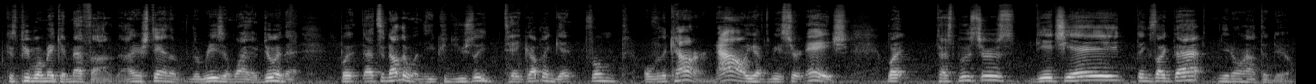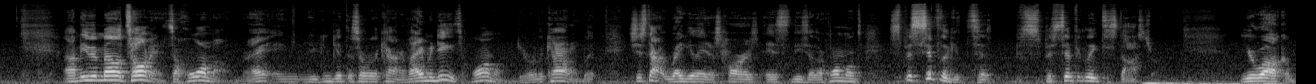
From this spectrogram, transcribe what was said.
because people are making meth out of it. I understand the, the reason why they're doing that. But that's another one that you could usually take up and get from over the counter. Now you have to be a certain age. But test boosters, DHEA, things like that, you don't have to do. Um, even melatonin, it's a hormone, right? And you can get this over the counter. Vitamin D, it's a hormone, get over the counter, but it's just not regulated as hard as, as these other hormones, specifically to, specifically testosterone. You're welcome.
